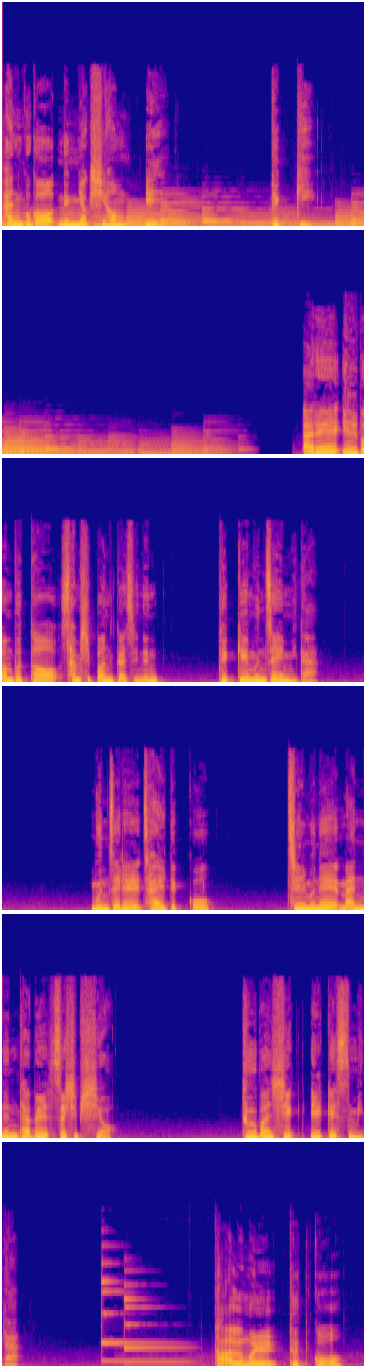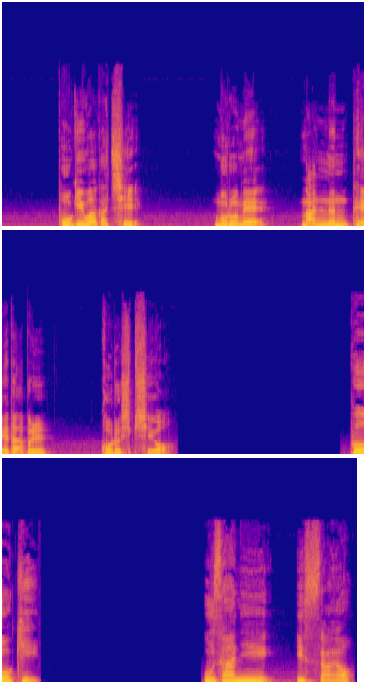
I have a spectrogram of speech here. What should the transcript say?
한국어 능력 시험 1 듣기 아래 1번부터 30번까지는 듣기 문제입니다. 문제를 잘 듣고 질문에 맞는 답을 쓰십시오. 두 번씩 읽겠습니다. 다음을 듣고 보기와 같이 물음에 맞는 대답을 고르십시오. 보기 우산이 있어요?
